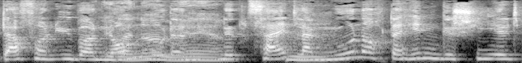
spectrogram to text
davon übernommen, übernommen oder ja, ja. eine Zeit lang mhm. nur noch dahin geschielt.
